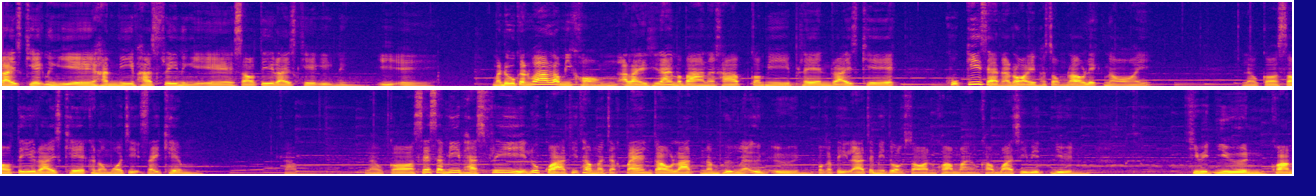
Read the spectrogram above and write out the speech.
rice cake 1 EA honey pastry 1 EA salty rice cake อีก 1 EA มาดูกันว่าเรามีของอะไรที่ได้มาบ้างนะครับ ก็มี plain rice cake คุกกี้แสนอร่อยผสมเหล้าเล็กน้อย แล้วก็ salty rice cake ขนมโมจิไส้เค็มครับแล้วก็ sesame pastry ลูกกวาดที่ทำมาจากแป้งเกาลัด น้ำผึ้งและอื่น ๆ ปกติแล้วจะมีตัวอักษรความหมายของคำว่าชีวิตยืน ชีวิตยืน ความ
